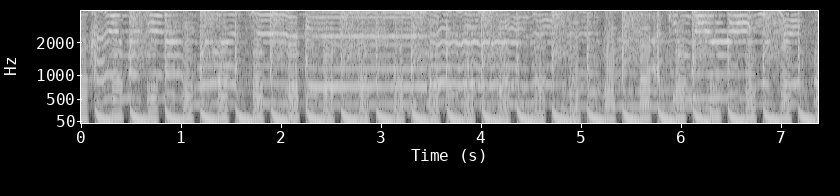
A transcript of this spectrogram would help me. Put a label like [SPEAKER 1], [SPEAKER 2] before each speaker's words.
[SPEAKER 1] I can be the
